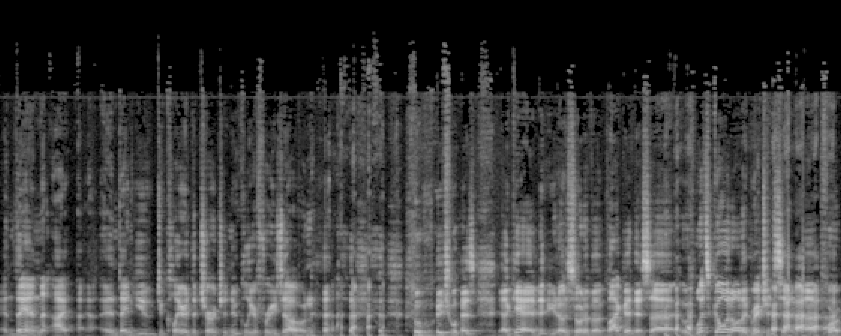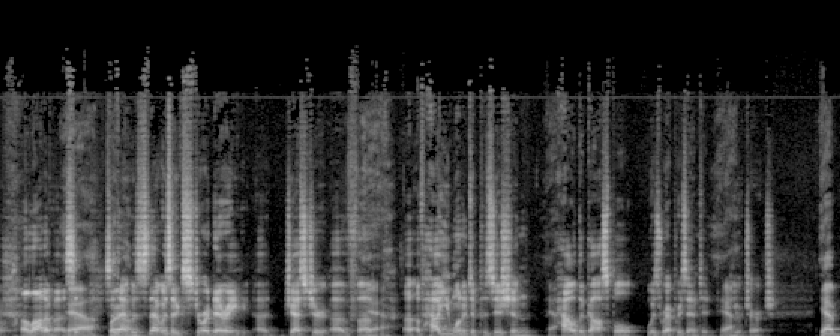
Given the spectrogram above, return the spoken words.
And then I, I- and then you declared the church a nuclear-free zone, which was again, you know, sort of a my goodness, uh, what's going on in Richardson uh, for a lot of us. Yeah, so that was that was an extraordinary uh, gesture of uh, Yeah. of how you wanted to position Yeah. how the gospel was represented in your church. Yeah,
